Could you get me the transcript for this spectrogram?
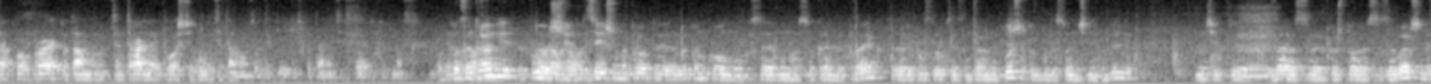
а по проекту там центральної площі вулиці, там оце такі якісь питання ці стоять тут у нас. Буде По центральній площі, Продовжувати. оцій, що напроти виконкому, це у нас окремий проєкт реконструкції центральної площі, тут буде сонячний годинник. Значить, е, зараз е, кошторис завершений,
